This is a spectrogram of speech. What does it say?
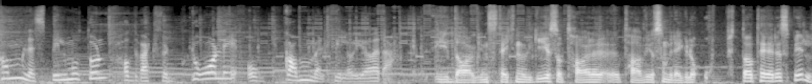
gamle spillmotoren hadde vært for dårlig og gammel til å gjøre. I dagens teknologi så tar, tar vi som regel å oppdatere spill.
